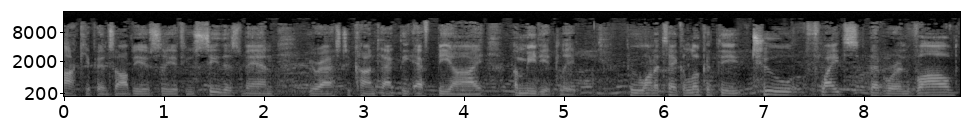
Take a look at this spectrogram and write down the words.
occupants. Obviously, if you see this van, you're asked to contact the FBI immediately. We want to take a look at the two flights that were involved.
